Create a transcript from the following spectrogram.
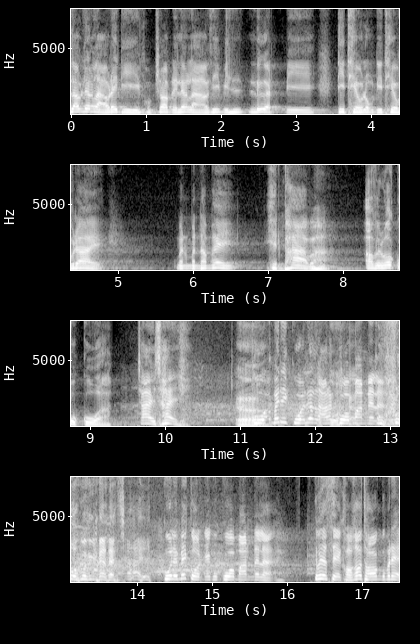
เล่าเรื่องราวได้ดี ผมชอบในเรื่องราวที่มีเลือดมีดีเทลลงดีเทลได้ มันมันทำให้เห็นภาพอะฮะเอาเป็นว่ากูกลัวใช่ใช่เออกลัวไม่ได้กลัวเรื่องราวนะกลัวมันนี่แหละกลัวมึงนั่นแหละใช่ กูเลยไม่โกรธไงกูกลัวมันนี่แหละนี่มันจะเสกของเข้าท้องกูไม่ได้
